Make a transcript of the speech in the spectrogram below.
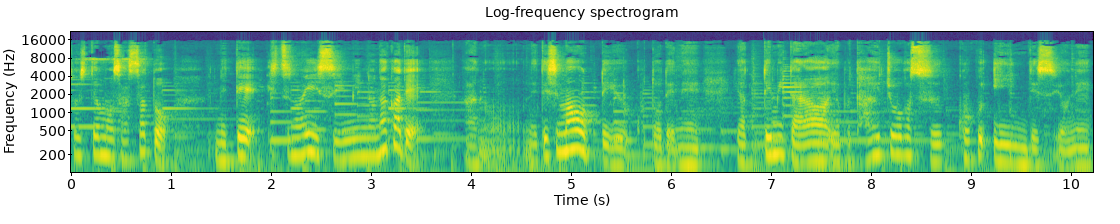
そしてもうさっさと寝て質のいい睡眠の中であの寝てしまおうっていうことでねやってみたらやっぱ体調がすっごくいいんですよね。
